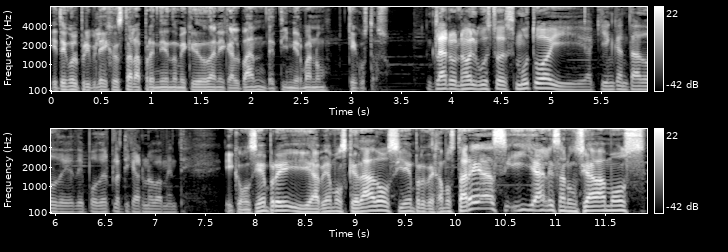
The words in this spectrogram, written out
y tengo el privilegio de estar aprendiendo, mi querido Dani Galván, de ti, mi hermano. Qué gustoso. Claro, no, el gusto es mutuo y aquí encantado de, de poder platicar nuevamente. Y como siempre, y habíamos quedado, siempre dejamos tareas y ya les anunciábamos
